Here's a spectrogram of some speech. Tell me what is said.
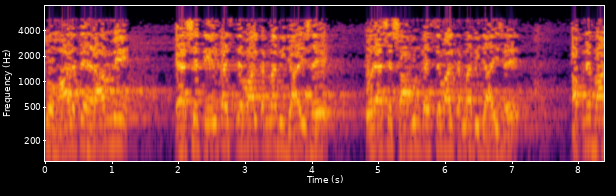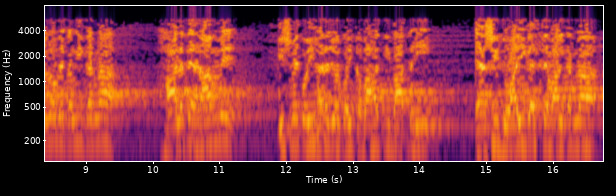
تو حالت حرام میں ایسے تیل کا استعمال کرنا بھی جائز ہے اور ایسے صابن کا استعمال کرنا بھی جائز ہے۔ اپنے بالوں میں کمی کرنا حالت حرام میں اس میں کوئی حرج اور کوئی کباہت کی بات نہیں۔ ایسی دوائی کا استعمال کرنا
